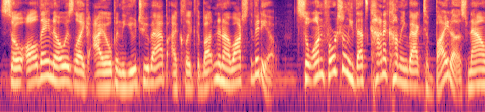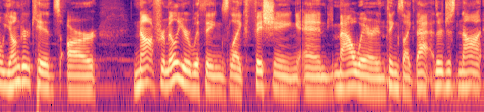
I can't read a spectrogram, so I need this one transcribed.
So all they know is like, I open the YouTube app, I click the button, and I watch the video. So unfortunately, that's kind of coming back to bite us. Now, younger kids are not familiar with things like phishing and malware and things like that. They're just not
